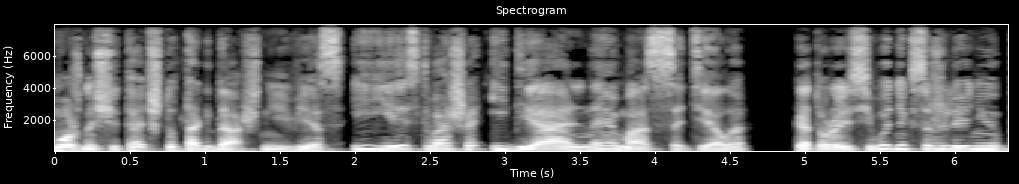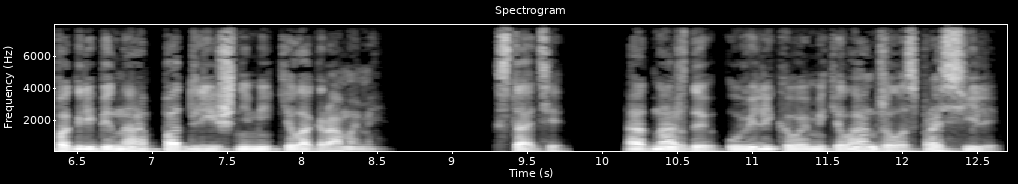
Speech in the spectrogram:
можно считать, что тогдашний вес и есть ваша идеальная масса тела, которая сегодня, к сожалению, погребена под лишними килограммами. Кстати, однажды у великого Микеланджело спросили,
